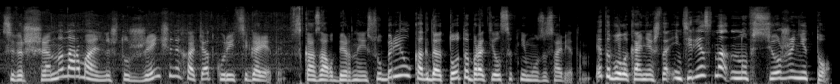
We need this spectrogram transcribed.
Совершенно нормально, что женщины хотят курить сигареты, сказал Берней Субрил, когда тот обратился к нему за советом. Это было, конечно, интересно, но все же не то.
